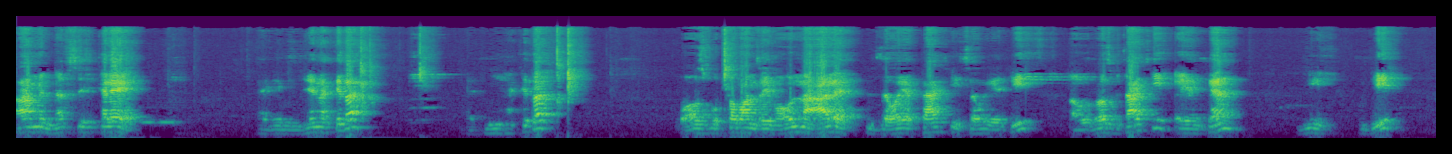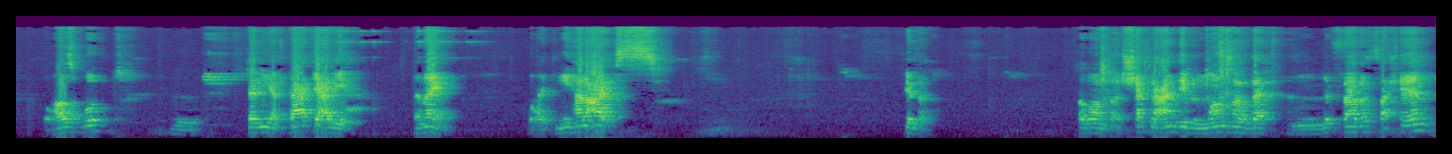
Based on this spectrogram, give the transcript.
هعمل نفس الكلام. هاجي من هنا كده. هتنيها كده. واظبط طبعا زي ما قلنا على الزوايا بتاعتي الزاويه دي أو الراس بتاعتي ايا كان دي ودي وهظبط الثانية بتاعتي عليها. تمام. وهتنيها العكس. كده. طبعا بقى الشكل عندي بالمنظر ده. هنلفها بس عشان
